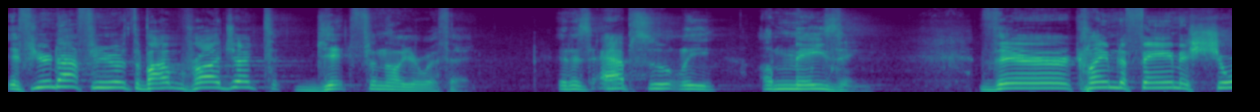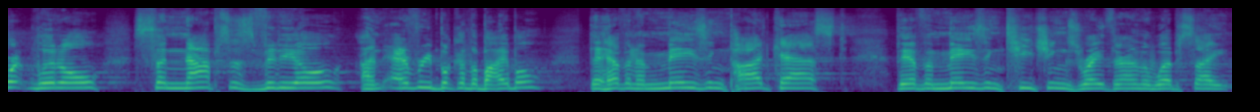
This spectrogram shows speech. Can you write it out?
If you're not familiar with the Bible Project, get familiar with it. It is absolutely amazing. Their claim to fame is short little synopsis video on every book of the Bible. They have an amazing podcast. They have amazing teachings right there on the website.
